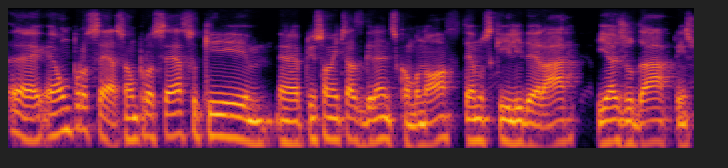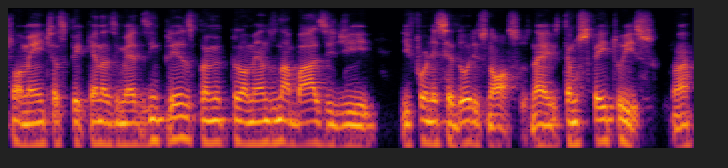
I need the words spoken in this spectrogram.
É, é um processo, é um processo que, é, principalmente as grandes como nós, temos que liderar e ajudar, principalmente as pequenas e médias empresas, pelo menos na base de de fornecedores nossos, né? E temos feito isso, né?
